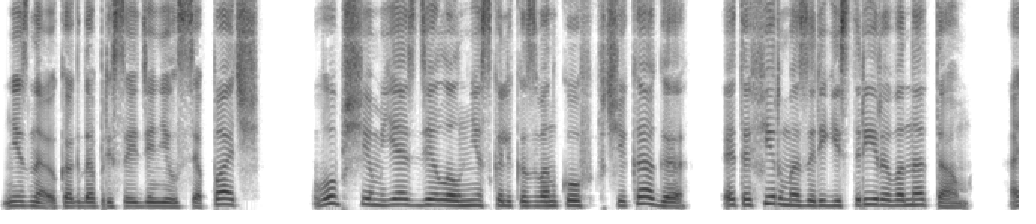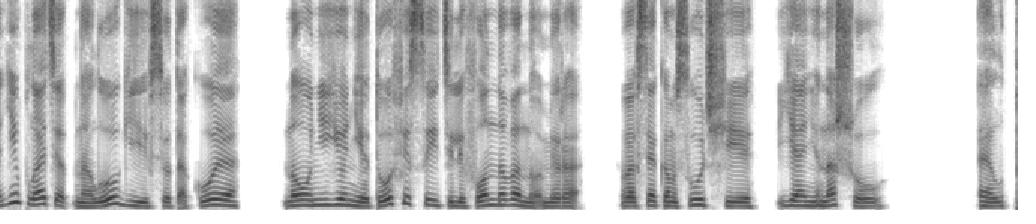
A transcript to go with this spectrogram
Не знаю, когда присоединился Патч. В общем, я сделал несколько звонков в Чикаго. Эта фирма зарегистрирована там. Они платят налоги и все такое, но у нее нет офиса и телефонного номера. Во всяком случае, я не нашел. ЛП.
